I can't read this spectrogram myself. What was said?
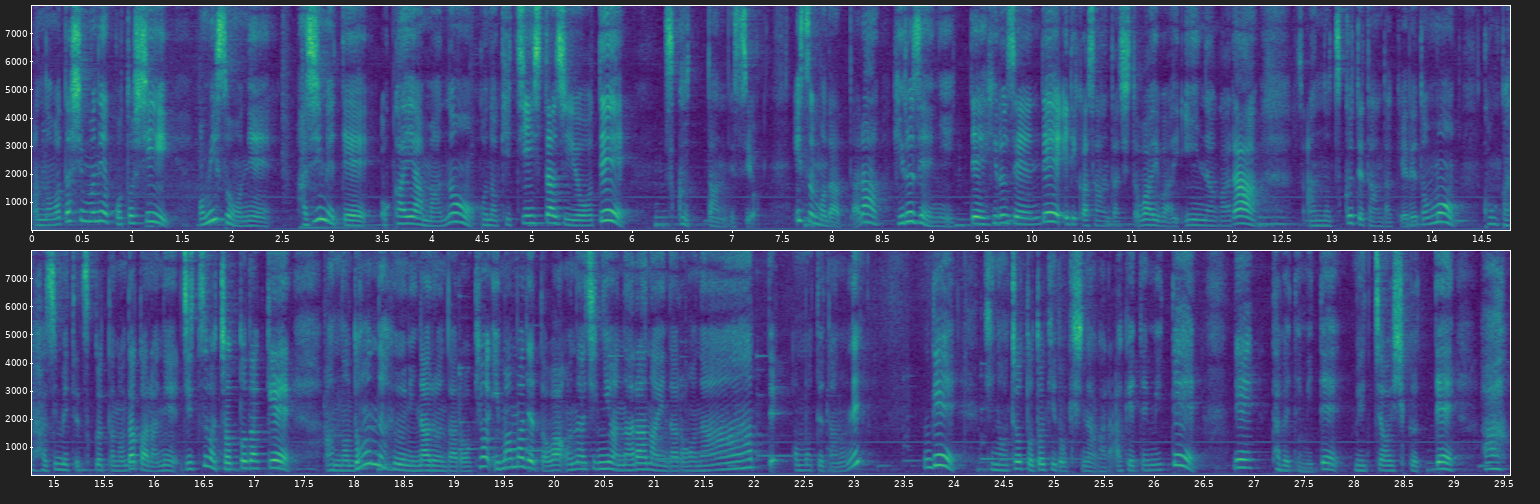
あの私もね今年お味噌をね初めて岡山のこのキッチンスタジオで作ったんですよ。いつもだったら昼前に行って昼前でエリカさんたちとワイワイ言いながらあの作ってたんだけれども今回初めて作ったのだからね実はちょっとだけあのどんな風になるんだろう今日今までとは同じにはならないんだろうなって思ってたのね。で昨日ちょっとドキドキしながら開けてみてで食べてみてめっちゃ美味しくってあ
